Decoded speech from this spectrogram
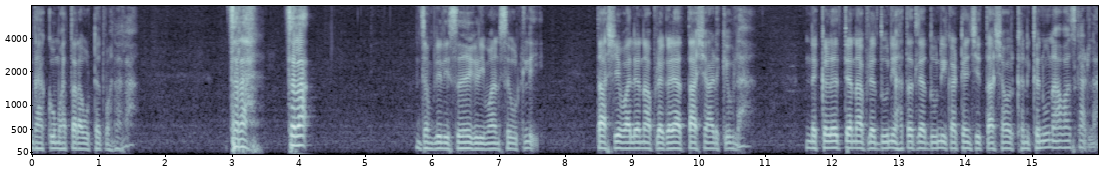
धाकू म्हातारा उठत म्हणाला चला चला. जमलेली सगळी माणसं उठली. ताशेवाल्यानं आपल्या गळ्यात ताशा अडकवला. नकळत त्यानं आपल्या दोन्ही हातातल्या दोन्ही काठ्यांशी ताशावर खणखणून आवाज काढला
